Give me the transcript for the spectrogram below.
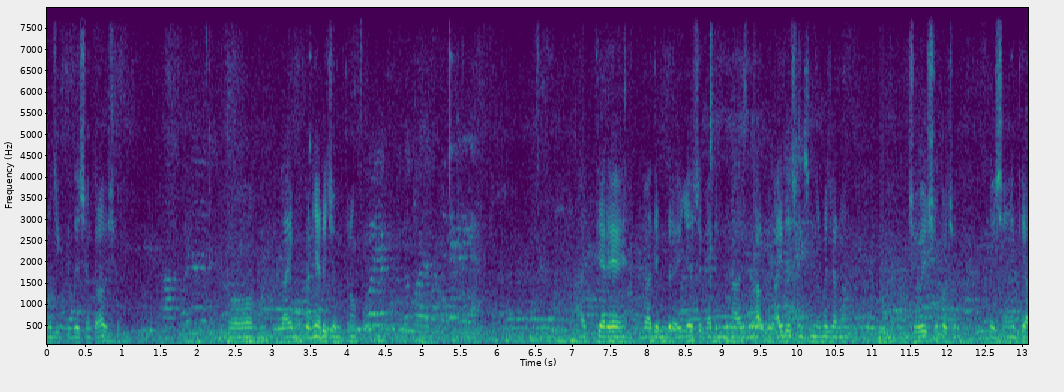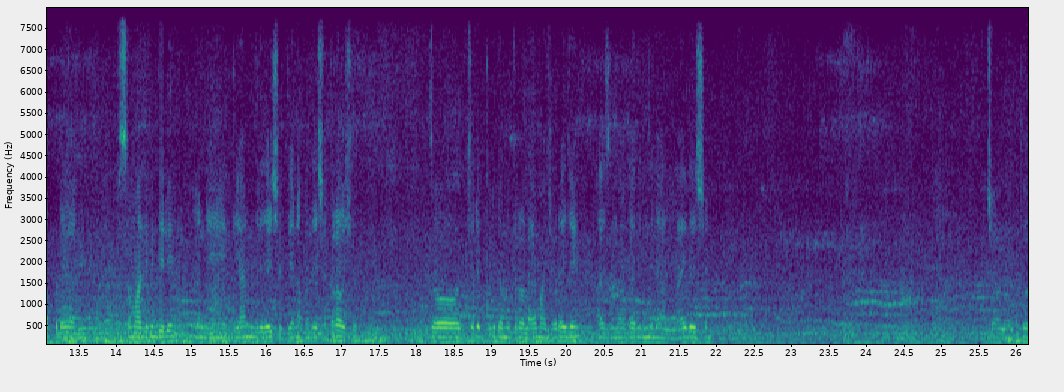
નજીકથી દર્શન કરાવશું. તો લાઈવમાં બન્યા છે મિત્રો. અત્યારે ગાંધી મંદિર આવી જાય છે. ગાંધી મંદિરના લાઈવ દર્શન સુંદર મજાના. જોઈ શકો છો. પછી અહીંથી આપણે સમાધિ મંદિરે અને ધ્યાન મંદિરે જઈશું તેના પણ દર્શન કરાવશું તો ઝડપથી બધા મિત્રો લાઈવમાં જોડાઈ જાય, આજના ગાંધી મંદિરના લાઈવ દર્શન. ચાલો, તો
